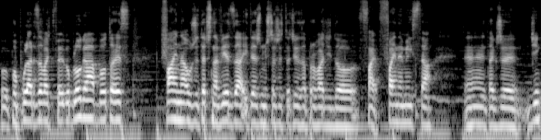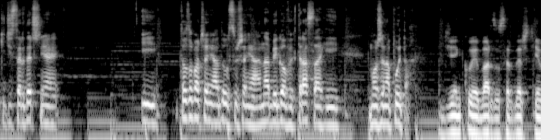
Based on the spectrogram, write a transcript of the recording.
po- popularyzować Twojego bloga, bo to jest fajna, użyteczna wiedza i też myślę, że to Cię zaprowadzi do fa- fajne miejsca. Yy, także dzięki Ci serdecznie i do zobaczenia, do usłyszenia na biegowych trasach i może na płytach. Dziękuję bardzo serdecznie.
